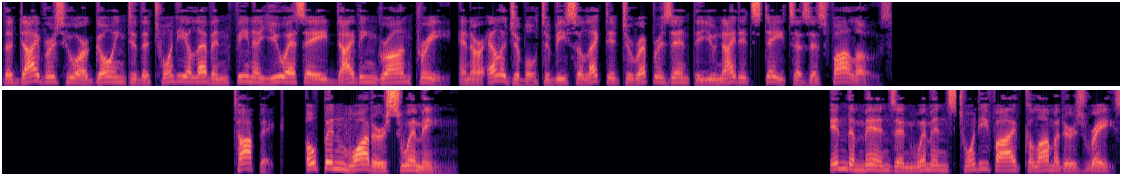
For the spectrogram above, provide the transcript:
The divers who are going to the 2011 FINA USA Diving Grand Prix, and are eligible to be selected to represent the United States is as follows. Open water swimming In the men's and women's 25 km race,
